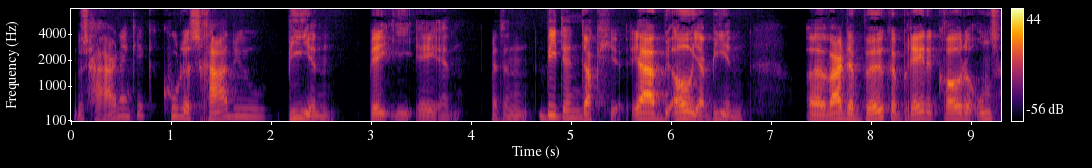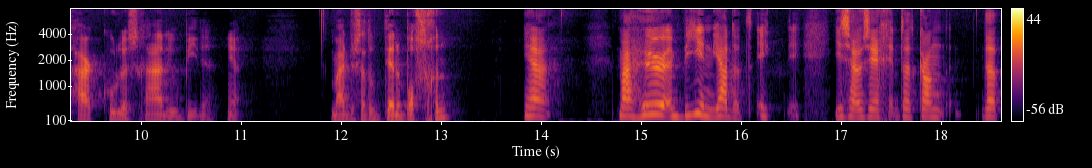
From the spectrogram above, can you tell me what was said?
dus haar denk ik. Koele schaduw, bien. B-I-E-N. Met een Bieden. dakje. Ja, oh ja, bien. Eh, waar de beuken brede kronen ons haar koele schaduw bieden. Ja. Maar er staat ook dennenbosschen. Ja. Maar heur en bien, ja, dat, ik, je zou zeggen, dat kan, dat,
